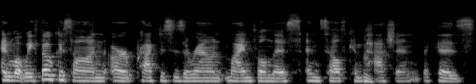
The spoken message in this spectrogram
And what we focus on are practices around mindfulness and self compassion, mm. because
